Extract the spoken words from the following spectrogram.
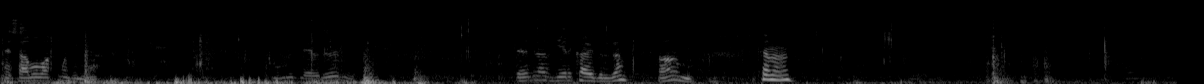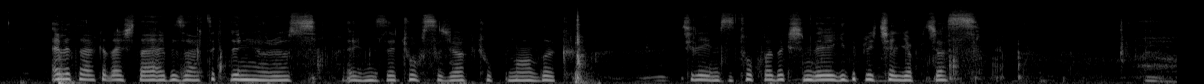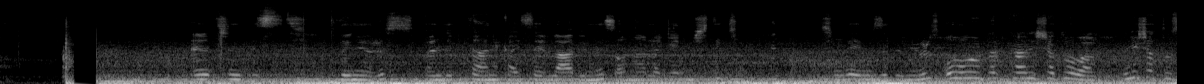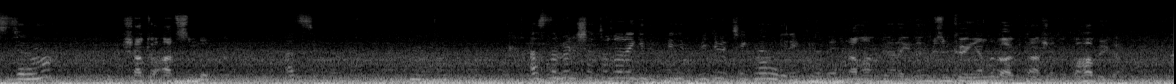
Hesaba bakmadım ya. Bunu devrilir mi? Seni biraz geri kaydıracağım. Tamam mı? Tamam. Evet arkadaşlar biz artık dönüyoruz. Evimize çok sıcak, çok bunaldık. Çileğimizi topladık. Şimdi eve gidip reçel yapacağız. Evet şimdi biz dönüyoruz. Önde bir tane Kayserili abimiz onlarla gelmiştik. Şimdi evimize dönüyoruz. Orada bir tane şato var. Ne şatosu canım o? Şato Atsenburg. Aslında. Aslında böyle şatolara gidip bir video çekmem gerekiyor benim. Tamam bir ara gidelim. Bizim köyün yanında da var bir tane şato. Daha büyük.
